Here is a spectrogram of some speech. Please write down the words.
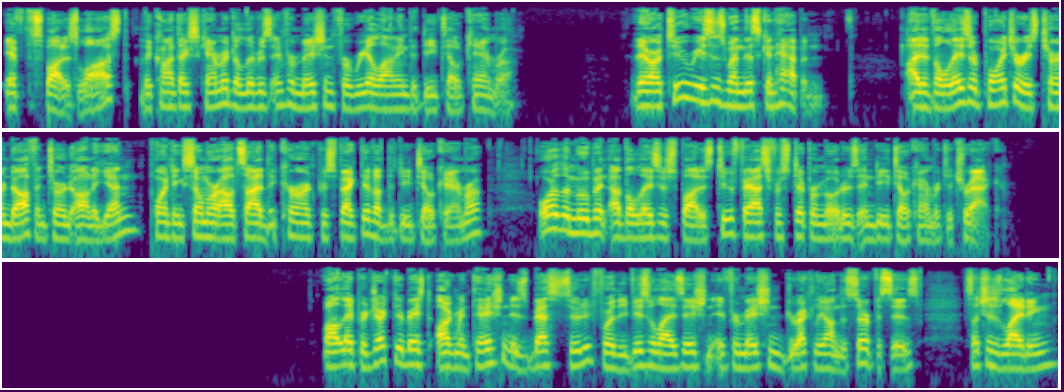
If the spot is lost, the context camera delivers information for realigning the detail camera. There are two reasons when this can happen. Either the laser pointer is turned off and turned on again, pointing somewhere outside the current perspective of the detail camera, or the movement of the laser spot is too fast for stepper motors and detail camera to track. While a projector-based augmentation is best suited for the visualization information directly on the surfaces, such as lighting,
